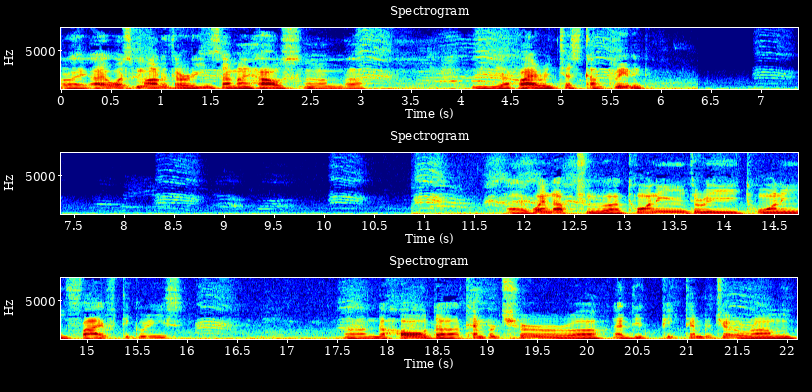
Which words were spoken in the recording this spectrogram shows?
Alright, I was monitoring inside my house and uh, the uh, firing just completed. I went up to uh, 23, 25 degrees and hold the temperature uh, at the peak temperature around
